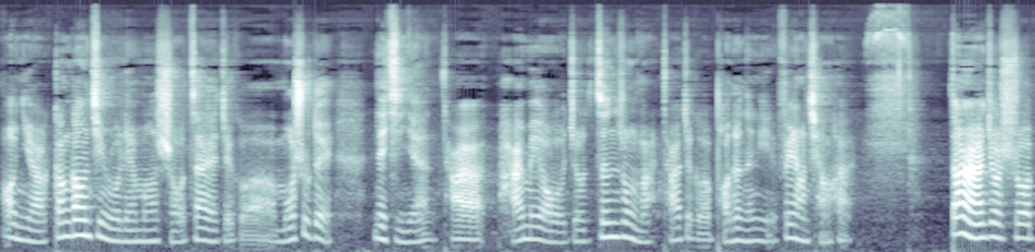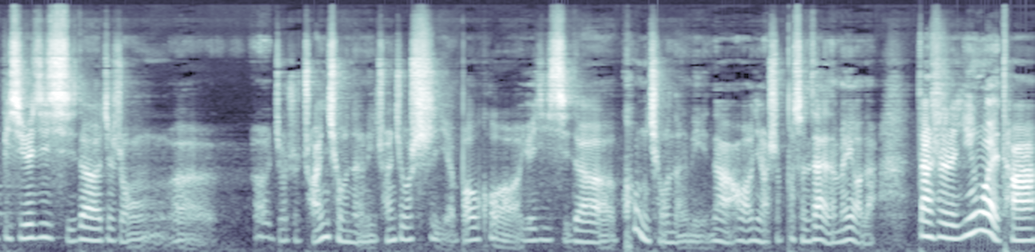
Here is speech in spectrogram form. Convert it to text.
奥尼尔刚刚进入联盟的时候，在这个魔术队那几年，他还没有就增重嘛，他这个跑跳能力非常强悍。当然，就是说比起约基奇的这种呃。呃，就是传球能力、传球视野，包括约基奇的控球能力，那奥尼尔是不存在的，没有的。但是因为他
